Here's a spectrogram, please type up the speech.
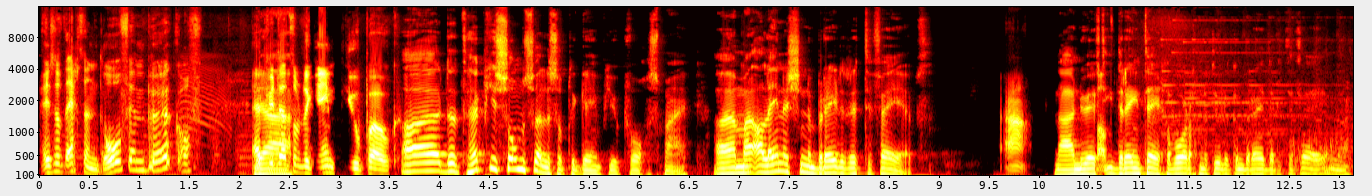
Is dat echt een dolphin bug? Of heb Ja. je dat op de Gamecube ook? Eh, dat heb je soms wel eens op de Gamecube volgens mij. Eh, maar alleen als je een bredere tv hebt. Ah, Nou, nu heeft iedereen tegenwoordig natuurlijk een bredere tv. Maar...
